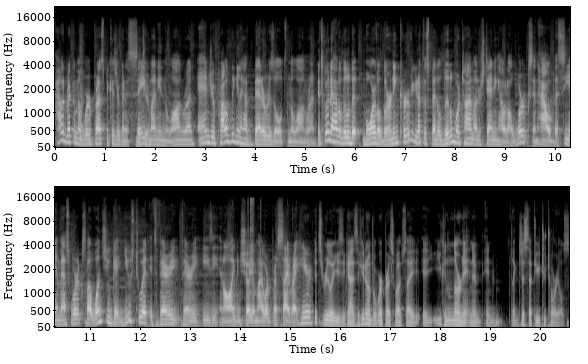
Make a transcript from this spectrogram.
I would recommend WordPress because you're going to save money in the long run and you're probably going to have better results in the long run. It's going to have a little bit more of a learning curve. You're to have to spend a little more time understanding how it all works and how the CMS works. But once you get used to it, it's very, very easy. And I'll even show you my WordPress site right here. It's really easy, guys. If you don't have a WordPress website, it, you can learn it in, a, in like just a few tutorials.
